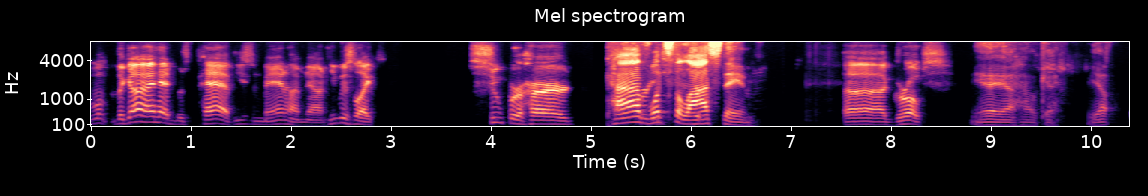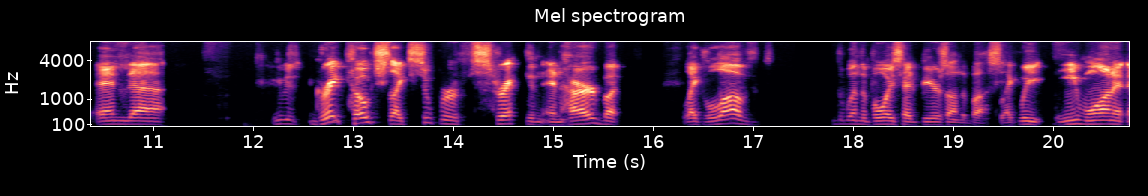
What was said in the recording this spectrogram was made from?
well, the guy I had was Pav. He's in Mannheim now. And he was like super hard, Pav, Pretty what's the last name? uh, gross. Yeah, yeah, okay, yeah. and uh he was a great coach like super strict and, and hard but like loved when the boys had beers on the bus like we he wanted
